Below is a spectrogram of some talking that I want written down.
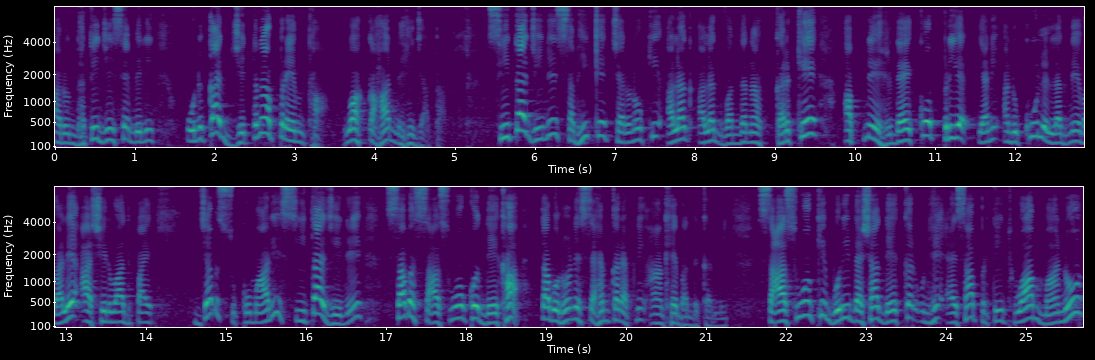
अरुंधति जी से मिली। उनका जितना प्रेम था, वह कहा नहीं जाता। सीता जी ने सभी के चरणों की अलग अलग वंदना करके अपने हृदय को प्रिय यानी अनुकूल लगने वाले आशीर्वाद पाए। जब सुकुमारी सीता जी ने सब सासुओं को देखा, तब उन्होंने सहम कर अपनी आँखें बंद कर ली। सासुओं की बुरी दशा देखकर उन्हें ऐसा प्रतीत हुआ, मानो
